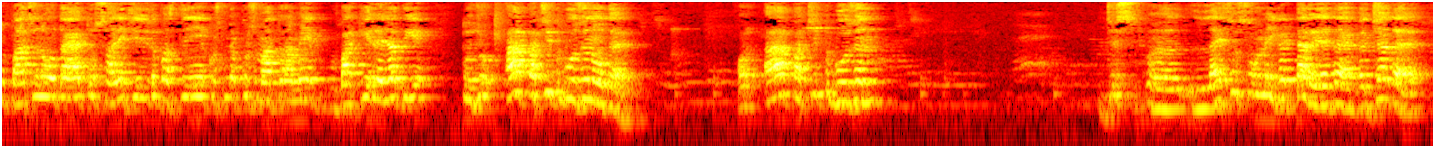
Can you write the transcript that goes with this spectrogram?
तो पाचन होता है तो सारी चीज़ें तो पचती हैं, कुछ ना कुछ मात्रा में बाकी रह जाती है तो जो अपचित भोजन होता है, और अपचित भोजन जिस लाइसोसोम में इकट्ठा रह जाता है, बच जाता है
